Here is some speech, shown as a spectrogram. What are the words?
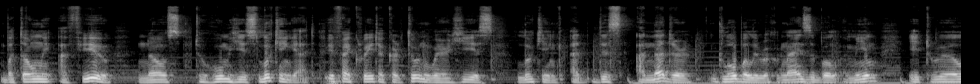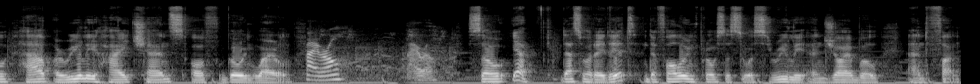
But only a few knows to whom he is looking at. If I create a cartoon where he is looking at this another globally recognizable meme, it will have a really high chance of going viral. Viral. Viral. So yeah, that's what I did. The following process was really enjoyable and fun.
